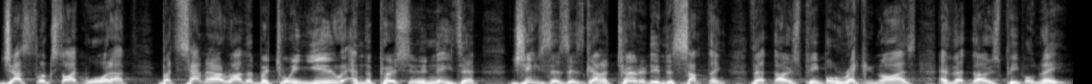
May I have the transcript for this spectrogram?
just looks like water, but somehow or other between you and the person who needs it, Jesus is going to turn it into something that those people recognize and that those people need.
